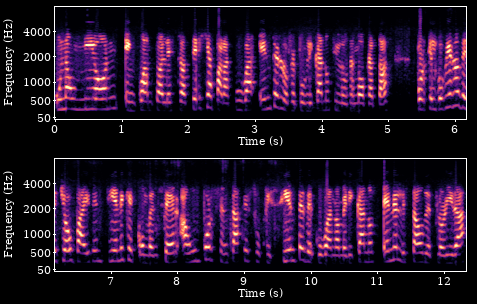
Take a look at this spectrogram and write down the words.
una unión en cuanto a la estrategia para Cuba entre los republicanos y los demócratas porque el gobierno de Joe Biden tiene que convencer a un porcentaje suficiente de cubanoamericanos en el estado de Florida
